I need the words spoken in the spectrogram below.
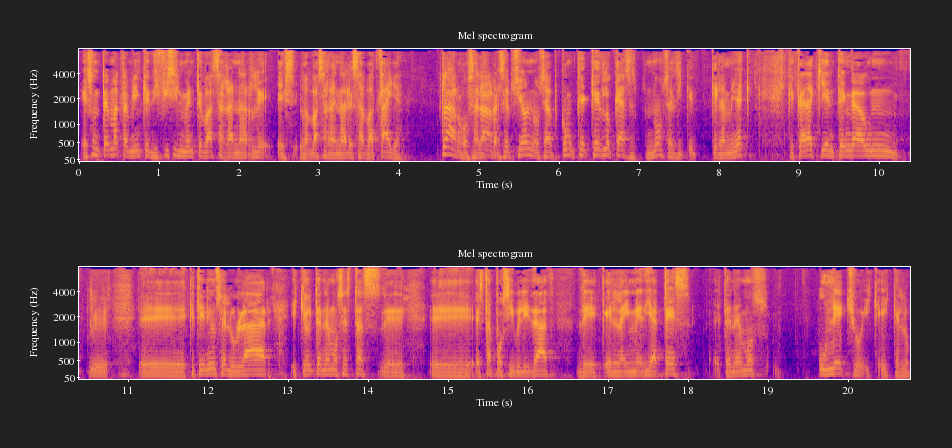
es un tema también que difícilmente vas a ganarle, es- vas a ganar esa batalla. Claro O sea, la percepción, o sea, ¿cómo- qué, qué es lo que haces? No, o sea, que, la medida que, que cada quien tenga un, eh, eh, que tiene un celular y que hoy tenemos estas, eh, eh, esta posibilidad de que en la inmediatez tenemos un hecho y que, y que lo,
